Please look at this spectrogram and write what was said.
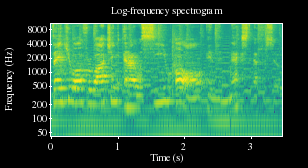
thank you all for watching, and I will see you all in the next episode.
